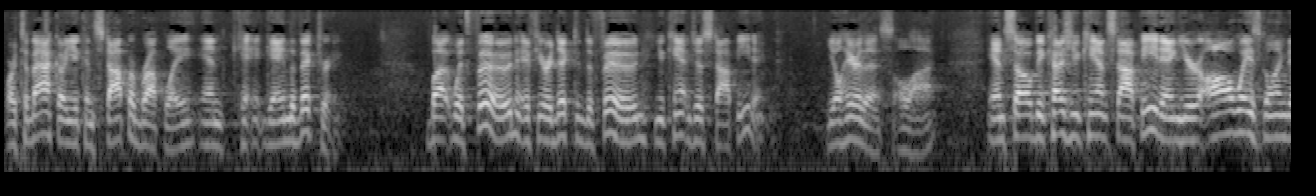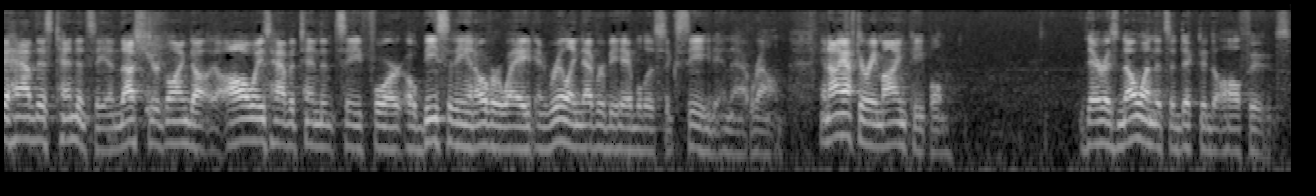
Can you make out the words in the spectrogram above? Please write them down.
or tobacco you can stop abruptly and gain the victory. But with food, if you're addicted to food, you can't just stop eating. You'll hear this a lot. And so, because you can't stop eating, you're always going to have this tendency, and thus you're going to always have a tendency for obesity and overweight and really never be able to succeed in that realm. And I have to remind people there is no one that's addicted to all foods.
